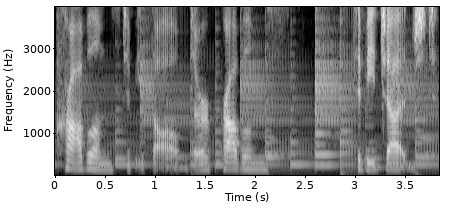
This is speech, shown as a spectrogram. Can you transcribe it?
problems to be solved or problems to be judged.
